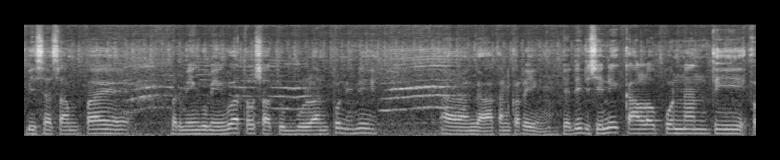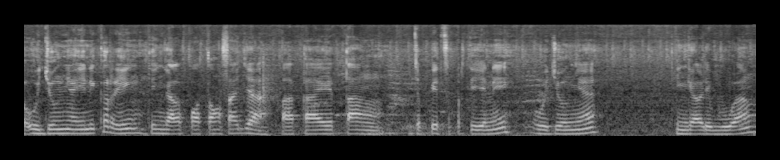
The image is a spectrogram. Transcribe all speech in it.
bisa sampai berminggu-minggu atau satu bulan pun ini uh, nggak akan kering. Jadi di sini kalaupun nanti ujungnya ini kering, tinggal potong saja pakai tang jepit seperti ini, ujungnya tinggal dibuang.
